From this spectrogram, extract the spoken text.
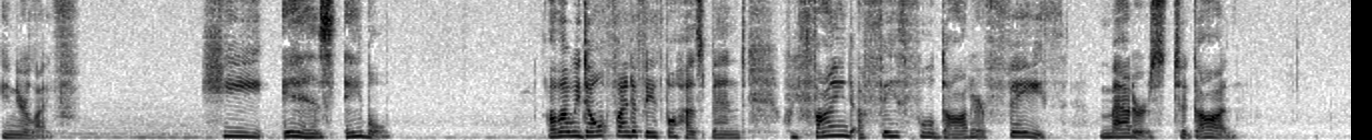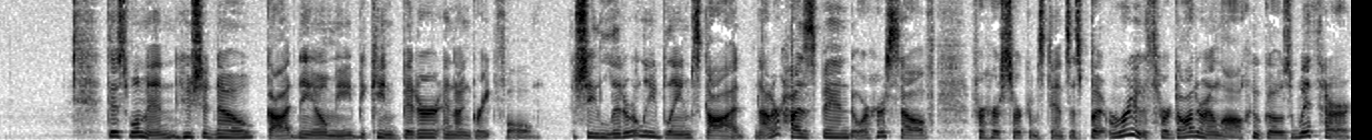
in your life. He is able. Although we don't find a faithful husband, we find a faithful daughter. Faith matters to God. This woman, who should know God, Naomi, became bitter and ungrateful. She literally blames God, not her husband or herself, for her circumstances, but Ruth, her daughter in law, who goes with her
